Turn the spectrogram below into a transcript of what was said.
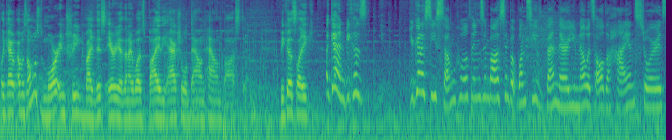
like I, I was almost more intrigued by this area than I was by the actual downtown Boston. Because like Again, because you're gonna see some cool things in Boston, but once you've been there, you know it's all the high end stores,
